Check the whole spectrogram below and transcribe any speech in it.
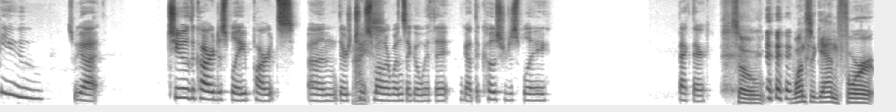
Pew. So we got two of the car display parts. Um, there's two Nice. smaller ones that go with it. We got the coaster display back there. So once again, for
